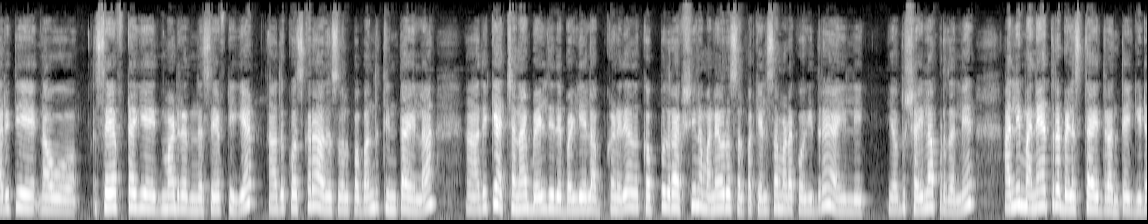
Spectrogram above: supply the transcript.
ಆ ರೀತಿ ನಾವು ಸೇಫ್ಟಾಗಿ ಇದು ಮಾಡಿರೋದ್ರಿಂದ ಸೇಫ್ಟಿಗೆ. ಅದಕ್ಕೋಸ್ಕರ ಅದು ಸ್ವಲ್ಪ ಬಂದು ತಿಂತಾ ಇಲ್ಲ. ಅದಕ್ಕೆ ಅದು ಚೆನ್ನಾಗಿ ಬೆಳೆದಿದೆ, ಬಳ್ಳಿಯೆಲ್ಲ ಹಬ್ಕೊಂಡಿದೆ. ಅದು ಕಪ್ಪು ದ್ರಾಕ್ಷಿ ನಮ್ಮ ಮನೆಯವರು ಸ್ವಲ್ಪ ಕೆಲಸ ಮಾಡಕ್ಕೆ ಹೋಗಿದ್ರೆ ಇಲ್ಲಿ ಯಾವುದು ಶೈಲಾಪುರದಲ್ಲಿ. ಅಲ್ಲಿ ಮನೆ ಹತ್ರ ಬೆಳೆಸ್ತಾ ಇದ್ರಂತೆ ಗಿಡ.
